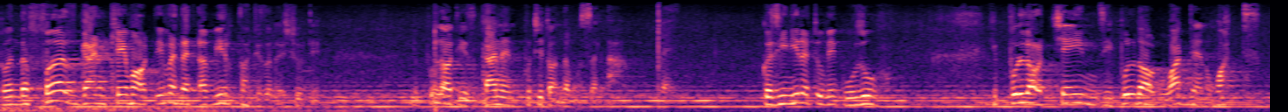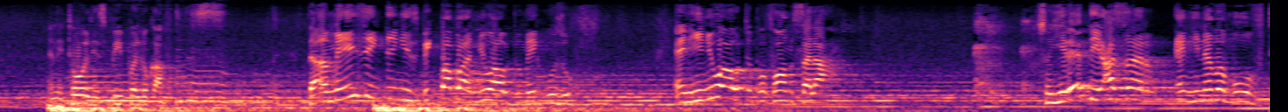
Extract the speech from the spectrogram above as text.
When the first gun came out, even that Amir thought he's going to shoot him. He pulled out his gun and put it on the musalla. Because he needed to make wuzu. He pulled out chains, he pulled out what and what. And he told his people, look after this. The amazing thing is Big Papa knew how to make wuzu. And he knew how to perform salah. So he read the Asr and he never moved.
